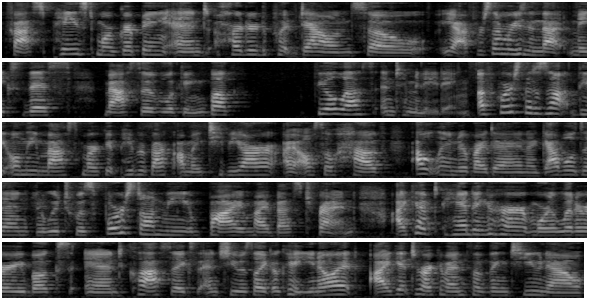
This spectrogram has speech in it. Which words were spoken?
fast-paced, more gripping, and harder to put down. So yeah, for some reason that makes this massive looking book feel less intimidating. Of course, that is not the only mass market paperback on my TBR. I also have Outlander by Diana Gabaldon, which was forced on me by my best friend. I kept handing her more literary books and classics, and she was like, okay, you know what? I get to recommend something to you now.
